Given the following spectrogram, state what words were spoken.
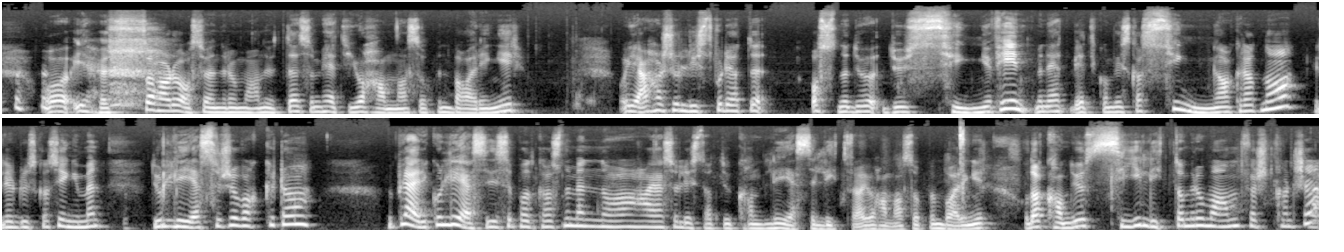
Og i høst så har du også en roman ute som heter 'Johannas åpenbaringer'. Og jeg har så lyst, fordi at Åsne, du, du synger fint, men jeg vet ikke om vi skal synge akkurat nå. Eller du skal synge, men du leser så vakkert òg. Du pleier ikke å lese disse podkastene, men nå har jeg så lyst til at du kan lese litt fra Johannas åpenbaringer. Og da kan du jo si litt om romanen først, kanskje?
